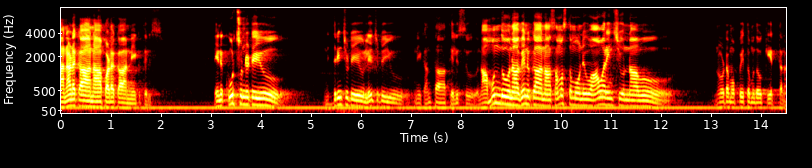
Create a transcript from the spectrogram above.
ఆ నడక నా పడక నీకు తెలుసు. నేను కూర్చుండుటయు నిద్రించుటయు లేచుటయు నీకంతా తెలుసు. నా ముందు నా వెనుక నా సమస్తము నువ్వు ఆవరించి ఉన్నావు. నూట ముప్పై తొమ్మిదవ కీర్తన.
